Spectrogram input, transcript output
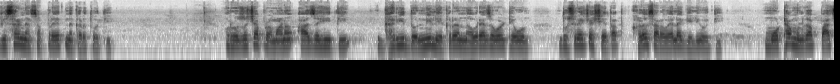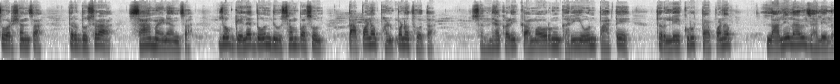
विसरण्याचा प्रयत्न करत होती. रोजच्या प्रमाणं आजही ती घरी दोन्ही लेकरं नवऱ्याजवळ ठेवून दुसऱ्याच्या शेतात खळं सारवायला गेली होती. मोठा मुलगा पाच वर्षांचा तर दुसरा सहा महिन्यांचा जो गेल्या दोन दिवसांपासून तापानं फणफणत होता. संध्याकाळी कामावरून घरी येऊन पाहते तर लेकरू तापानं लालेलाल झालेलं.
